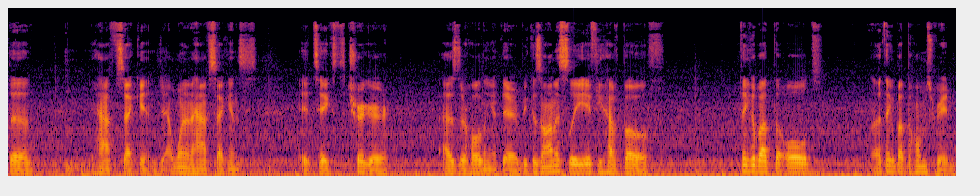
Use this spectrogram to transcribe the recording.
the half second, one and a half seconds it takes to trigger as they're holding it there. Because honestly if you have both think about the old uh, think about the home screen.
